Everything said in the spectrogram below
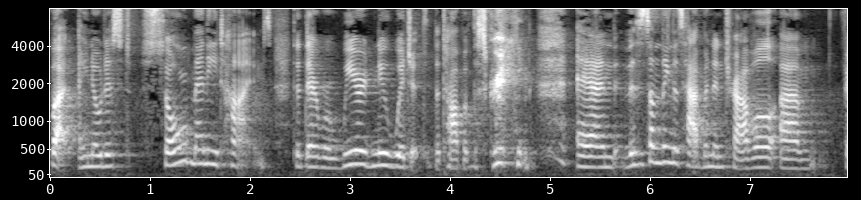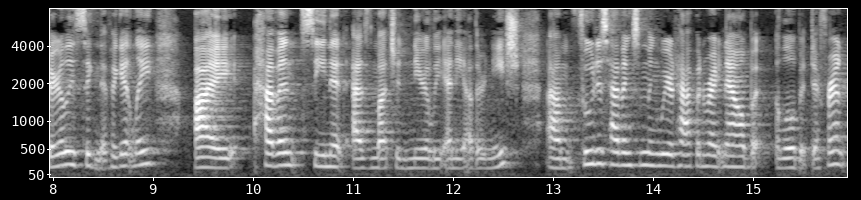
But I noticed so many times that there were weird new widgets at the top of the screen. and this is something that's happened in travel. Um, fairly significantly. I haven't seen it as much in nearly any other niche. Um, food is having something weird happen right now, but a little bit different.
